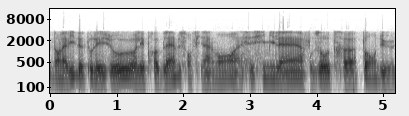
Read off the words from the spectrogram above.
dans la vie de tous les jours, les problèmes sont finalement assez similaires aux autres euh, pans du,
